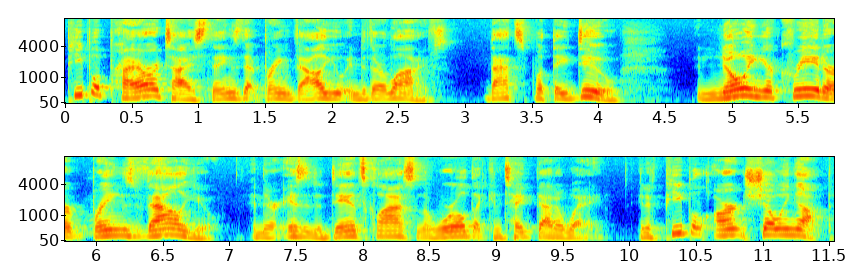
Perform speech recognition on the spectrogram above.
People prioritize things that bring value into their lives. That's what they do. Knowing your creator brings value, and there isn't a dance class in the world that can take that away. And if people aren't showing up,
